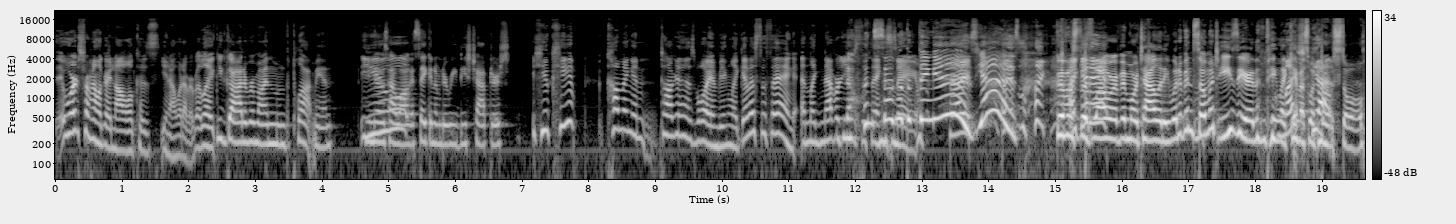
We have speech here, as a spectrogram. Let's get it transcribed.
it works for a middle grade novel because you know whatever but like you gotta remind them of the plot, man. He knows how long it's taken him to read these chapters. you keep coming and talking to this boy and being like give us the thing and like never No use the one thing's says name what the thing Right? is. Yes. Like Give I us the get it. flower of immortality. Would have been so much easier than being like, give us what Mo stole.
